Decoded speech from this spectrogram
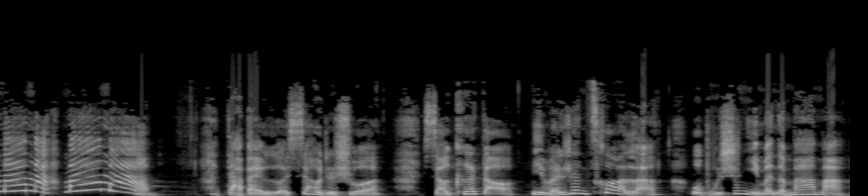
妈妈，妈妈！”大白鹅笑着说：“小蝌蚪，你们认错了，我不是你们的妈妈，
